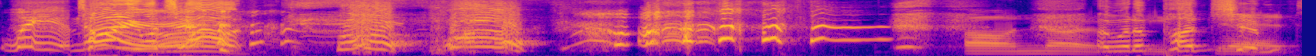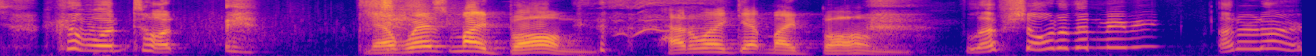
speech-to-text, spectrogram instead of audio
Wait, Tony, no. watch out! Oh no. I wanna he's punch him. Come on, Todd. Now where's my bomb? How do I get my bomb? Left shoulder, then maybe. I don't know.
